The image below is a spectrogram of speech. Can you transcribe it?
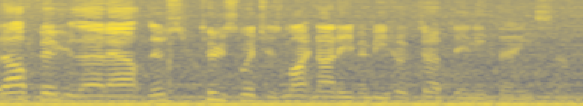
But I'll figure that out. Those two switches might not even be hooked up to anything. So.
